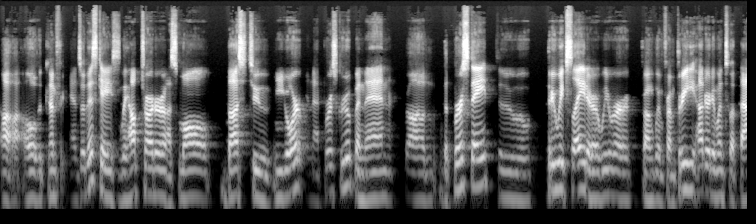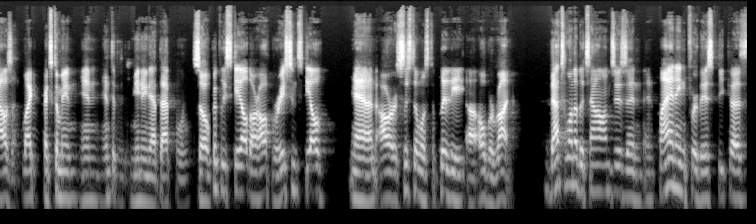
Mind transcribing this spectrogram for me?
uh, uh, all over the country. And so in this case, we helped charter a small bus to New York in that first group. And then from the first day to Three weeks later, we were from went from 300 it went to 1,000 migrants coming in into the community at that point. So quickly scaled our operation scaled, and our system was completely uh, overrun. That's one of the challenges in, in planning for this because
